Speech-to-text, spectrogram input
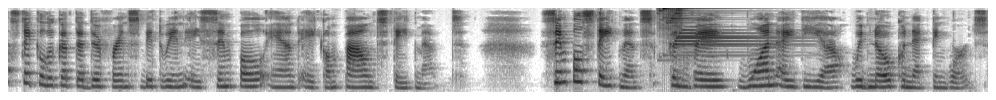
let's take a look at the difference between a simple and a compound statement. Simple statements convey one idea with no connecting words.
